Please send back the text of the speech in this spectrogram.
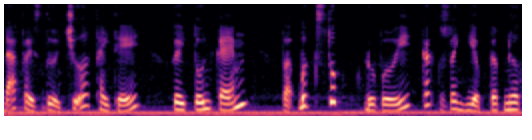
đã phải sửa chữa thay thế, gây tốn kém và bức xúc đối với các doanh nghiệp cấp nước.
